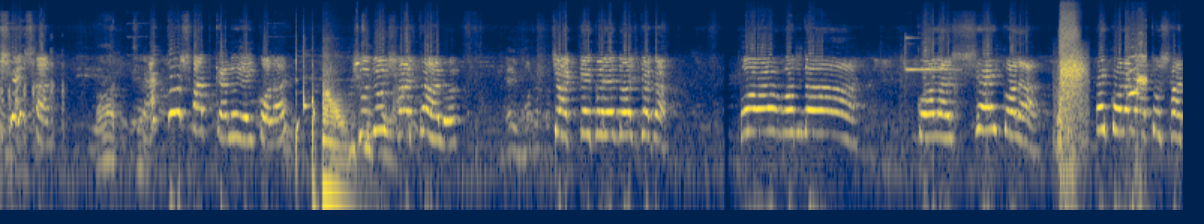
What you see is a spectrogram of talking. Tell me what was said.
সেই স্বাদ। আচ্ছা। এত স্বাদ কেন এই কলার? শুধু স্বাদটা হলো চারটে করে দশ টাকা। ও বন্ধুদা কলা সেই কলা। এই কলার এত স্বাদ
